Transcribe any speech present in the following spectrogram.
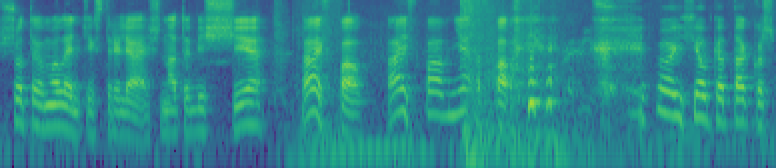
Що ти в маленьких стріляєш? На тобі ще. Ай, впав. Ай, впав, ні, впав. Ой, Хелка також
